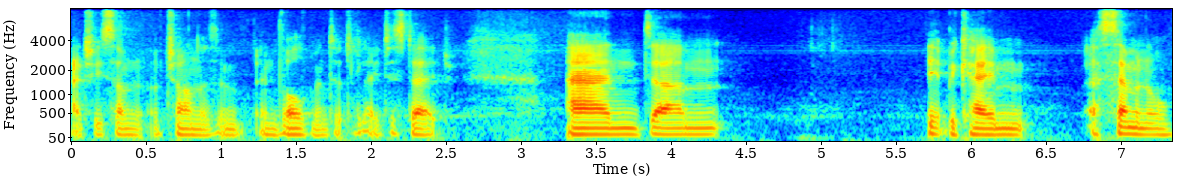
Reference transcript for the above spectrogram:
actually some of Chandler's in, involvement at a later stage. And um, it became a seminal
